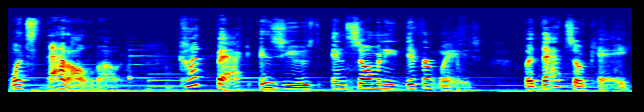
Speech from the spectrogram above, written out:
What's that all about? Cut back is used in so many different ways, but that's okay.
